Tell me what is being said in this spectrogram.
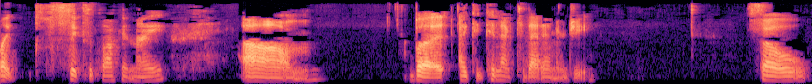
like six o'clock at night. Um, but I could connect to that energy. So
